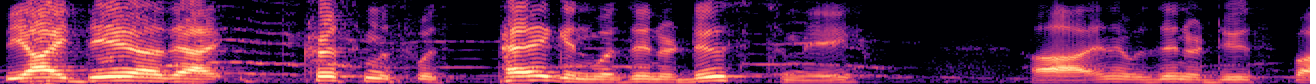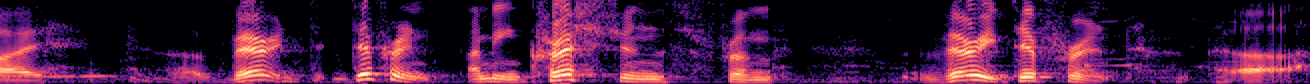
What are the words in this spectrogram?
the idea that Christmas was pagan was introduced to me, uh, and it was introduced by uh, very d- different, I mean, Christians from very different uh,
